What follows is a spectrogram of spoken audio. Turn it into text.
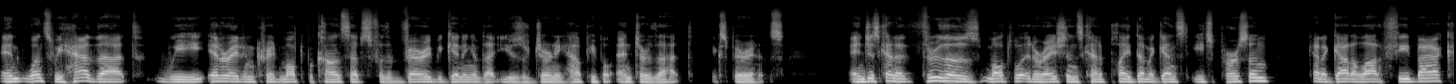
And once we had that, we iterated and created multiple concepts for the very beginning of that user journey, how people enter that experience. And just kind of through those multiple iterations, kind of played them against each person, kind of got a lot of feedback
